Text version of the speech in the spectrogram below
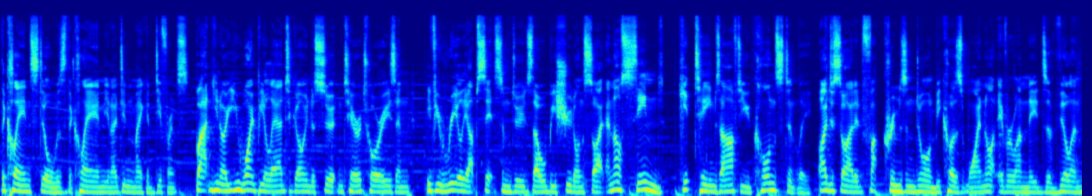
the clan still was the clan, you know, didn't make a difference. But, you know, you won't be allowed to go into certain territories, and if you really upset some dudes, they will be shoot on sight and they'll send hit teams after you constantly. I decided fuck Crimson Dawn because why not? Everyone needs a villain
